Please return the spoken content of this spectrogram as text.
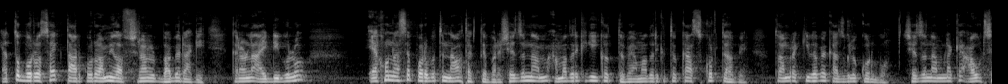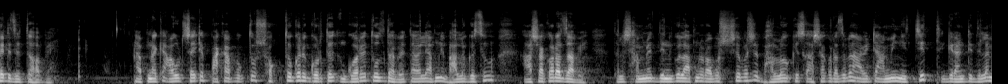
এত বড় সাইট তারপরও আমি অপশনালভাবে রাখি। কারণ আইডিগুলো এখন আছে, পরবর্তী নাও থাকতে পারে। সেজন্য আম- আমাদেরকে কী করতে হবে? আমাদেরকে তো কাজ করতে হবে। তো আমরা কীভাবে কাজগুলো করব? সেজন্য আপনাকে আউটসাইডে যেতে হবে। আপনাকে আউটসাইডে পাকাপোক্ত, শক্ত করে গড়তে, গড়ে তুলতে হবে, তাহলে আপনি ভালো কিছু আশা করা যাবে। তাহলে সামনের দিনগুলো আপনার অবশ্যই অবশ্যই ভালো কিছু আশা করা যাবে এটা আমি নিশ্চিত গ্যারান্টি দিলাম,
